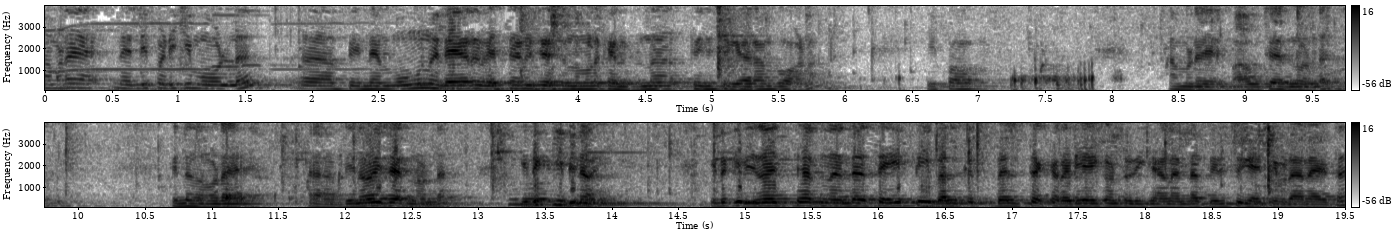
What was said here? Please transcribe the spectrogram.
നമ്മുടെ നെല്ലിപ്പടിക്ക് മുകളിൽ പിന്നെ മൂന്ന് ലെയർ വെച്ചതിന് ശേഷം നമ്മൾ കിണറ്റിന്ന് തിരിച്ചു കയറാൻ പോവാണ്. ഇപ്പോൾ നമ്മുടെ ബാബു ചേട്ടനുണ്ട് പിന്നെ നമ്മുടെ ബിനോയ് ചേട്ടനുണ്ട്. ഇടുക്കി ബിനോയ്. ഇടുക്കി ബിനോയ് ചേട്ടൻ എന്റെ സേഫ്റ്റി ബെൽറ്റ് ബെൽറ്റൊക്കെ റെഡി ആയിക്കൊണ്ടിരിക്കുകയാണ്. എന്നെ തിരിച്ചു കയറ്റി വിടാനായിട്ട്.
